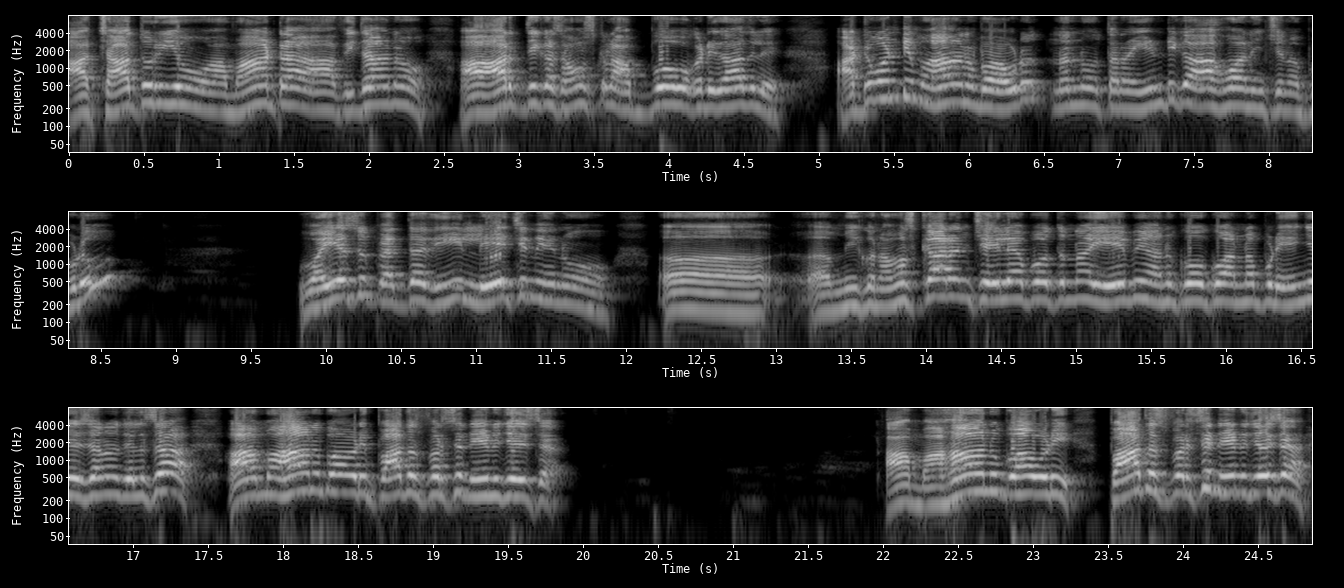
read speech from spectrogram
ఆ చాతుర్యం ఆ మాట ఆ విధానం ఆ ఆర్థిక సంస్కరణ అబ్బో ఒకటి కాదులే. అటువంటి మహానుభావుడు నన్ను తన ఇంటికి ఆహ్వానించినప్పుడు వయసు పెద్దది లేచి నేను మీకు నమస్కారం చేయలేకపోతున్నా ఏమీ అనుకోకు అన్నప్పుడు ఏం చేశానో తెలుసా? ఆ మహానుభావుడి పాదస్పర్శ నేను చేశా. ఆ మహానుభావుడి పాదస్పర్శ నేను చేశా.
